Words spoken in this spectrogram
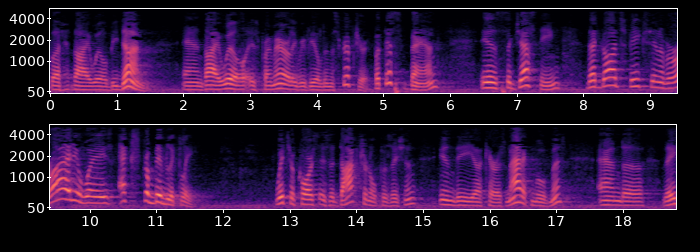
but thy will be done and thy will is primarily revealed in the scripture. But this man is suggesting that God speaks in a variety of ways extra biblically, which of course is a doctrinal position in the uh, charismatic movement, and uh, they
